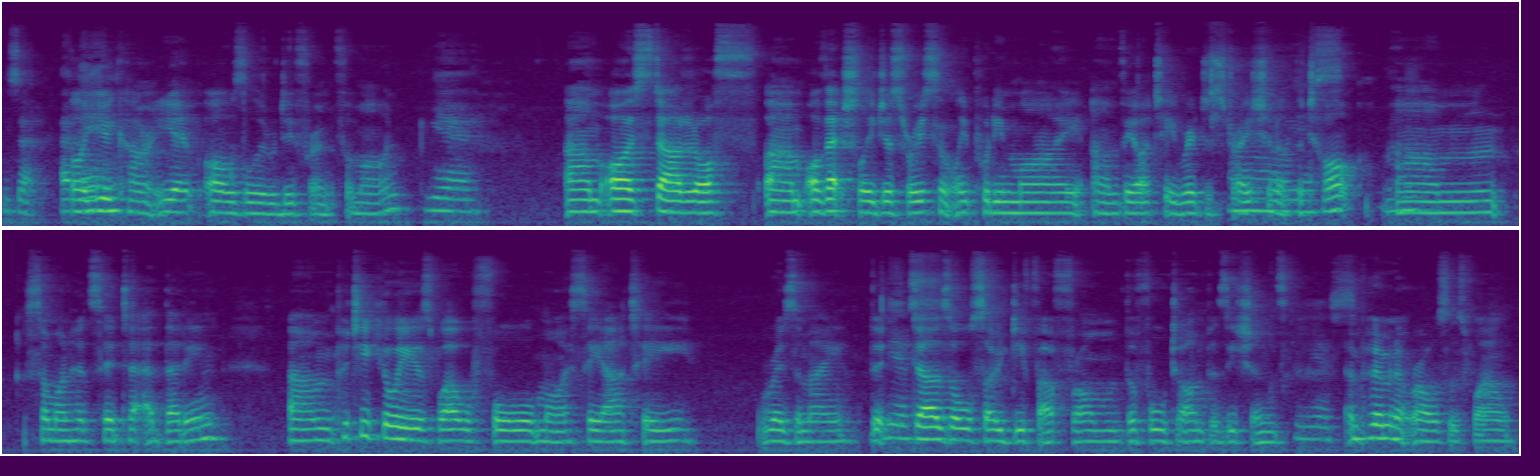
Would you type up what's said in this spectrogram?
Is that Oh, then, you current. Yep. I was a little different for mine. yeah. Um, I started off. Um, I've actually just recently put in my um, VIT registration Oh, at the yes. top. Um, someone had said to add that in, um, particularly as well for my CRT resume that Yes. does also differ from the full time positions Yes. and permanent roles as well.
